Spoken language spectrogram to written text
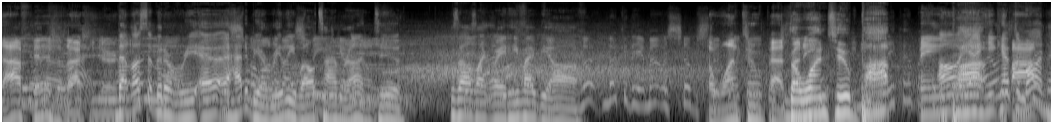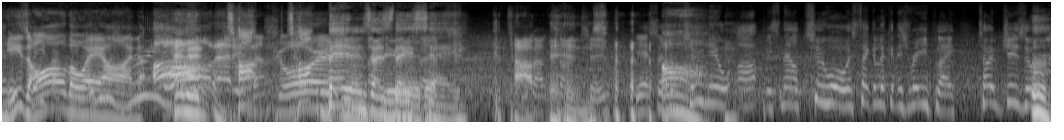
that finish was actually dirty. That must have been a re- uh, it had to be a really well timed run too, because I was like, wait, he might be off. Look, look at the amount of subs. The one-two pass. The one two pop. Bing, Oh yeah, he pop, kept him on. He's all the way on. Oh, And it top top bends as they dude. say. top about zone pins. two. Yeah, so Oh. from 2 0 up, it's now 2 all. Let's take a look at this replay. Tobe Jizzle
